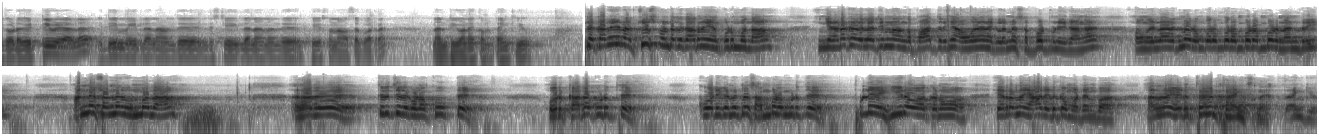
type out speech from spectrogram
இதோட வெற்றி விழாவில் இதே மாரியில் நான் வந்து இந்த ஸ்டேஜில் நான் வந்து பேசணும்னு ஆசைப்பட்றேன். நன்றி வணக்கம். தேங்க்யூ இந்த கதையை நான் சூஸ் பண்ணுறது காரணம் என் குடும்பம் தான் இங்கே நடக்கிறது எல்லாத்தையும் நான் அங்கே பார்த்துருக்கேன். அவங்க தான் எனக்கு எல்லாமே சப்போர்ட் பண்ணியிருக்காங்க. அவங்க எல்லாருக்குமே ரொம்ப ரொம்ப ரொம்ப ரொம்ப நன்றி. அண்ணன் சொன்னது உண்மைதான். அதாவது திருச்சியில் கொண்டு கூப்பிட்டு ஒரு கதை கொடுத்து கோடிக்கணக்கில் சம்பளம் கொடுத்து பிள்ளைய ஹீரோ ஆக்கணும். எறனா யாரும் எடுக்க மாட்டேன்பா? அதெல்லாம் எடுத்தேன். தேங்க்ஸ்ண்ணே தேங்க்யூ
